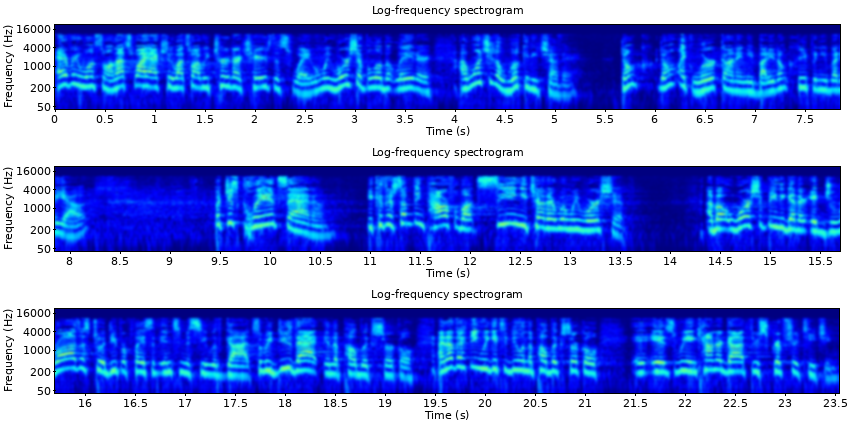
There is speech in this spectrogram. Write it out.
Every once in a while. That's why, actually, that's why we turned our chairs this way. When we worship a little bit later, I want you to look at each other. Don't, don't like lurk on anybody, don't creep anybody out. But just glance at them. Because there's something powerful about seeing each other when we worship about worshiping together, it draws us to a deeper place of intimacy with God. So we do that in the public circle. Another thing we get to do in the public circle is we encounter God through scripture teaching.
